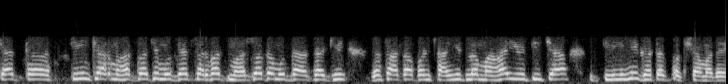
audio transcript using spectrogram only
त्यात तीन चार महत्त्वाचे मुद्दे आहेत. सर्वात महत्त्वाचा मुद्दा असा की जसं आता आपण सांगितलं महायुतीच्या तीनही घटक पक्षामध्ये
